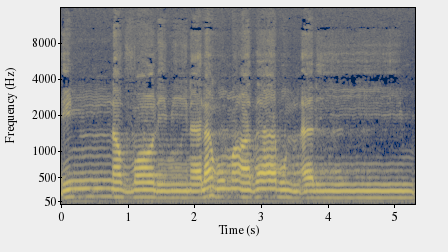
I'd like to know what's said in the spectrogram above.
إِنَّ الظَّالِمِينَ لَهُمْ عَذَابٌ أَلِيمٌ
